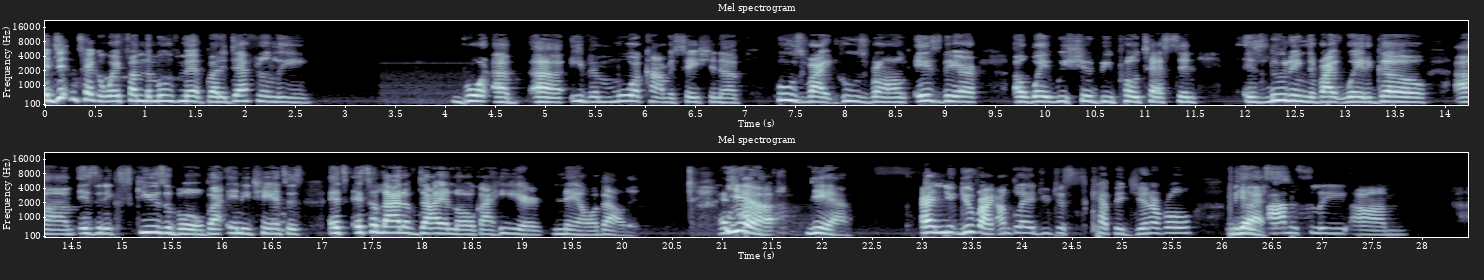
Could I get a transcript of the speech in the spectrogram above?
it didn't take away from the movement, but it definitely brought a, a even more conversation of who's right, who's wrong. Is there a way we should be protesting? Is looting the right way to go? Um, is it excusable by any chances? it's it's a lot of dialogue I hear now about it. And yeah, I, yeah. And you, are right. I'm glad you just kept it general. Because yes. honestly, um,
